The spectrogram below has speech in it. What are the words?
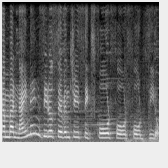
number nine nine zero seven three six four four four zero.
